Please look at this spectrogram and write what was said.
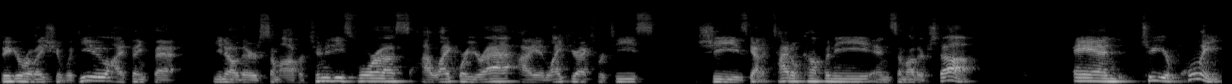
bigger relationship with you. I think that, you know, there's some opportunities for us. I like where you're at. I like your expertise. She's got a title company and some other stuff. And to your point,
